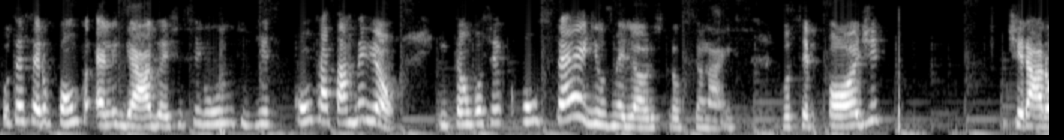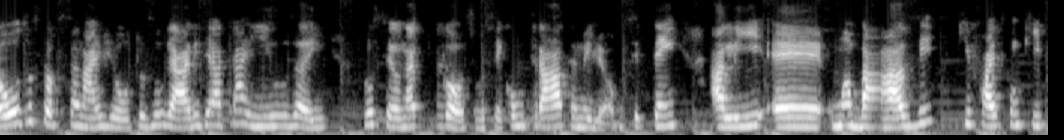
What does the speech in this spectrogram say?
O terceiro ponto é ligado a esse segundo, que diz contratar melhor. Então, você consegue os melhores profissionais. Você pode tirar outros profissionais de outros lugares e atraí-los aí para o seu negócio. Você contrata melhor, você tem ali é, uma base que faz com que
